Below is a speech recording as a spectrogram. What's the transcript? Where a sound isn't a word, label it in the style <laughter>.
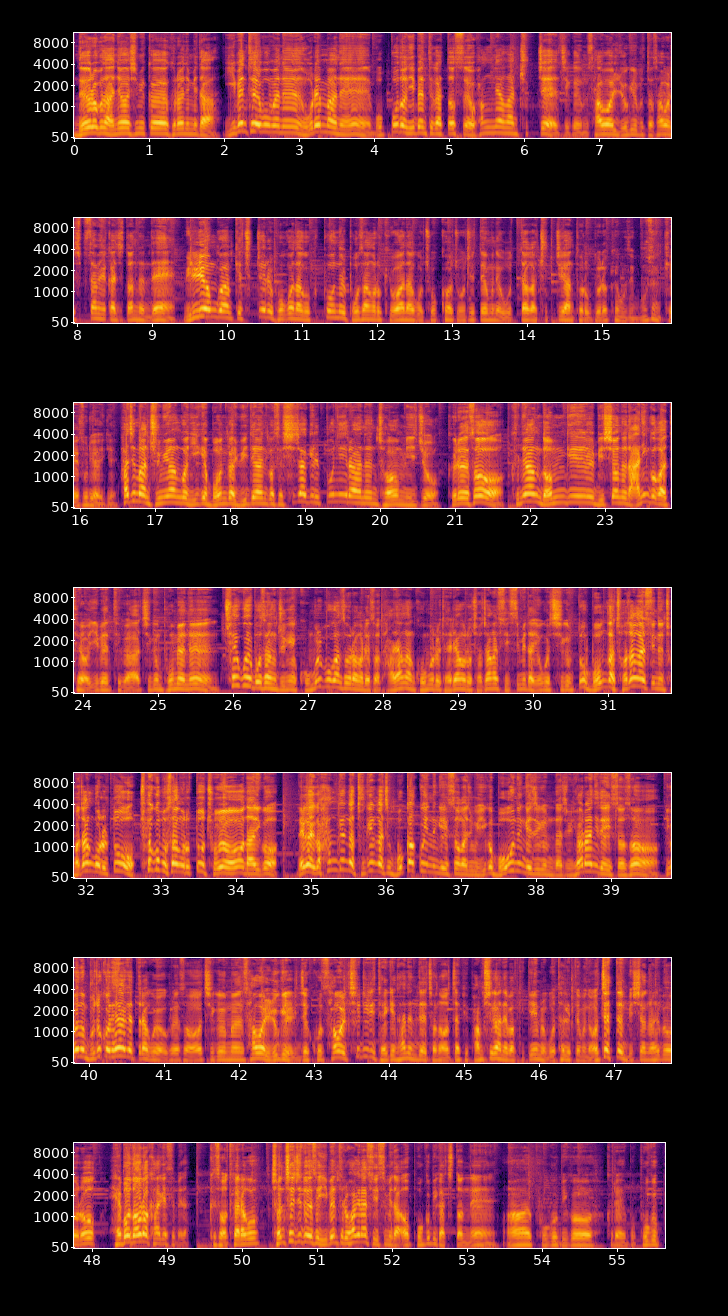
네 여러분 안녕하십니까. 그런입니다. 이벤트에 보면은 오랜만에 못 보던 이벤트가 떴어요. 황량한 축제. 지금 4월 6일부터 4월 13일까지 떴는데 윌리엄과 함께 축제를 복원하고 쿠폰을 보상으로 교환하고 조커 조지 때문에 웃다가 죽지 않도록 노력해보세요. 무슨 개소리야 이게. 하지만 중요한 건 이게 뭔가 위대한 것의 시작일 뿐이라는 점이죠. 그래서 그냥 넘길 미션은 아닌 것 같아요 이벤트가. 지금 보면은 최고의 보상 중에 고물 보관소라 그래서 다양한 고물을 대량으로 저장할 수 있습니다 요거 지금 또 뭔가 저장할 수 있는 저장고를 또 최고 보상으로 또 줘요. 나 이거 내가 이거 한 개인가 두 개인가 지금 못 갖고 있는 게 있어가지고 이거 모으는 게 지금 나 지금 혈안이 돼 있어서 이거는 무조건 해야겠더라고요. 그래서 지금은 4월 6일 이제 곧 4월 7일이 되긴 하는데 저는 어차피 밤 시간에밖에 게임을 못 하기 때문에 어쨌든 미션을 해보도록 해보도록 하겠습니다. 그래서 어떻게 하라고? 전체 지도에서 이벤트를 확인할 수 있습니다. 어 보급이 같이 떴네. 아 보급 이거 그래 뭐 보급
